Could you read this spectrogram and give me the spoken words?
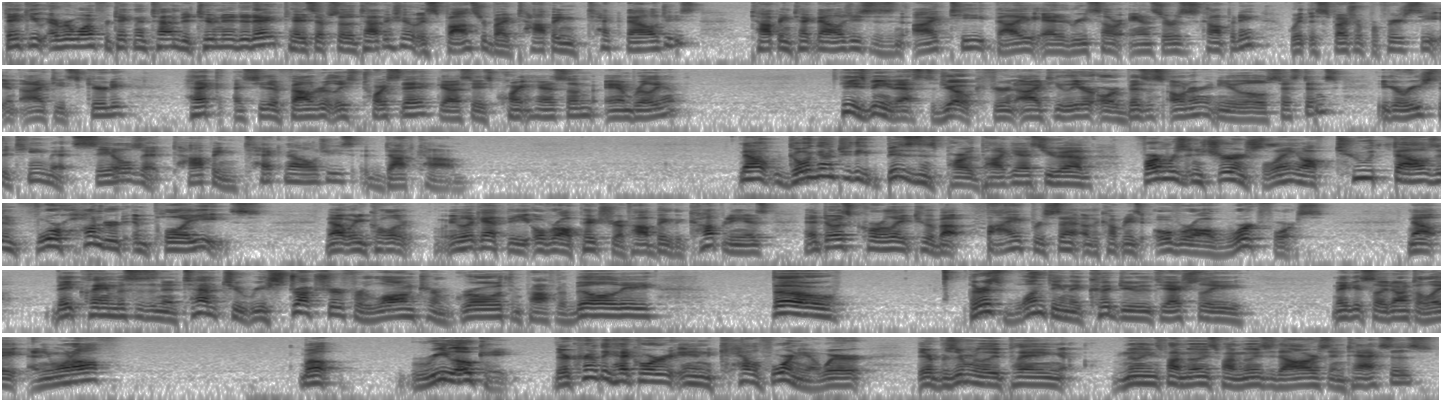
Thank you everyone for taking the time to tune in today. Today's episode of the Topping Show is sponsored by Topping Technologies. Topping Technologies is an IT value added reseller and services company with a special proficiency in IT security. Heck, I see their founder at least twice a day. Gotta say, he's quite handsome and brilliant. He's me, that's the joke. If you're an IT leader or a business owner and need a little assistance, you can reach the team at sales at toppingtechnologies.com. Now, going on to the business part of the podcast, you have Farmers Insurance laying off 2,400 employees. Now, when you, call it, when you look at the overall picture of how big the company is, that does correlate to about 5% of the company's overall workforce. Now, they claim this is an attempt to restructure for long term growth and profitability, though there is one thing they could do to actually make it so they don't have to lay anyone off. Well, relocate. They're currently headquartered in California, where they're presumably paying millions upon millions upon millions of dollars in taxes.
